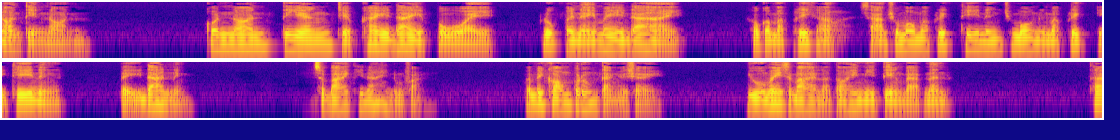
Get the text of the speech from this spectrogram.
นอนเตียงนอน คนนอนเตียงเจ็บไข้ได้ป่วย ลุกไปไหนไม่ได้ เขาก็มาพลิกเอาสามชั่วโมงมาพลิกทีหนึ่งชั่วโมงหนึ่งมาพลิกอีกทีหนึ่งไปอีกด้านหนึ่ง สบายที่ไหนดูฟัง มันเป็นของปรุงแต่งเฉยอยู่ไม่สบายหรอต่อให้มีเตียงแบบนั้น ถ้า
